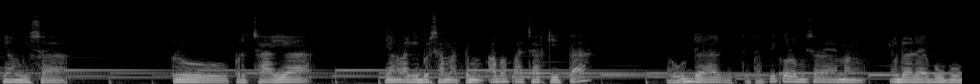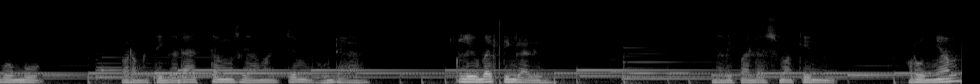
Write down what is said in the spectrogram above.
yang bisa lu percaya yang lagi bersama tem apa pacar kita ya udah gitu. Tapi kalau misalnya emang udah ada bumbu-bumbu orang ketiga datang segala macem ya udah. Lebih baik tinggalin. Daripada semakin runyam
